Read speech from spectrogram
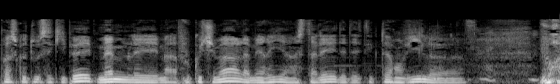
presque tous équipés. Même les à Fukushima, la mairie a installé des détecteurs en ville euh, pour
